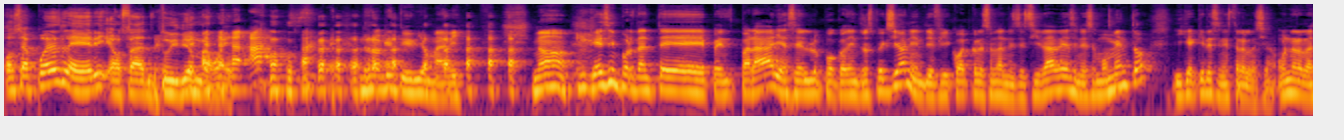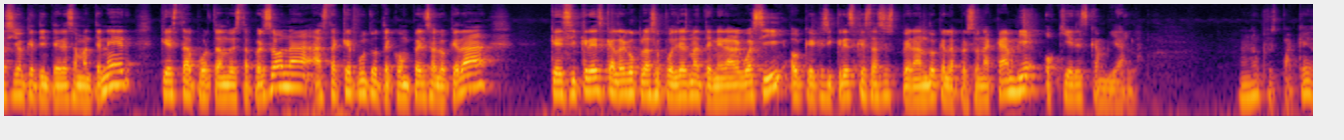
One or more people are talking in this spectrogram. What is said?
O sea, puedes leer, y, o sea, tu idioma, güey. Rock en tu idioma, Di. No, que es importante parar y hacer un poco de introspección, identificar cuáles son las necesidades en ese momento y qué quieres en esta relación. Una relación que te interesa mantener, qué está aportando esta persona, hasta qué punto te compensa lo que da, que si crees que a largo plazo podrías mantener algo así o que si crees que estás esperando que la persona cambie o quieres cambiarla. No, pues ¿para qué?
